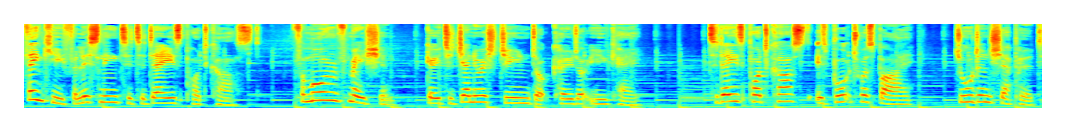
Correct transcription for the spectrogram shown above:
Thank you for listening to today's podcast. For more information, go to generousjune.co.uk. Today's podcast is brought to us by Jordan Shepherd,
